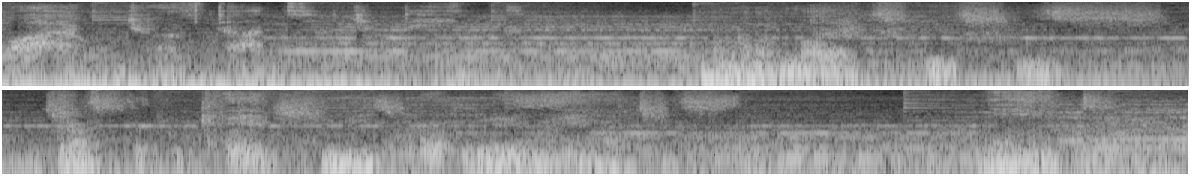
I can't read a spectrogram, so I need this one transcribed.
Why would you have done such a thing? Of my excuses, justifications, but really I just need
